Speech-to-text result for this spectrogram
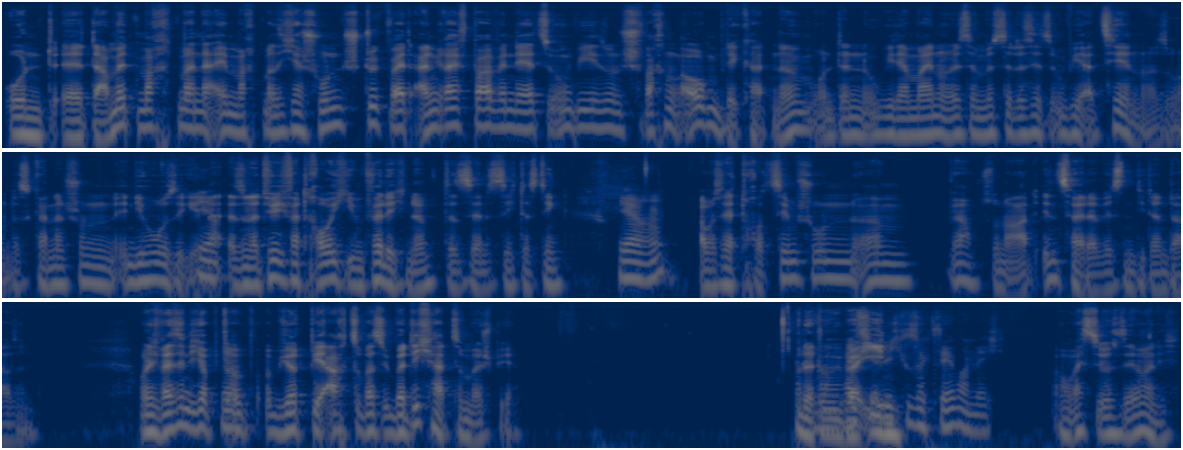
Und äh, damit macht man, äh, macht man sich ja schon ein Stück weit angreifbar, wenn der jetzt irgendwie so einen schwachen Augenblick hat, ne? Und dann irgendwie der Meinung ist, er müsste das jetzt irgendwie erzählen oder so. Und das kann dann schon in die Hose gehen. Ja. Also natürlich vertraue ich ihm völlig, ne? Das ist ja jetzt nicht das Ding. Ja. Aber es ist ja trotzdem schon, ähm, ja, so eine Art Insiderwissen, die dann da sind. Und ich weiß ja nicht, ob, Ja. ob, ob JB8 sowas über dich hat zum Beispiel. Oder du Ja, über weiß ich ihn. ehrlich gesagt selber nicht. Aber weißt du selber nicht.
